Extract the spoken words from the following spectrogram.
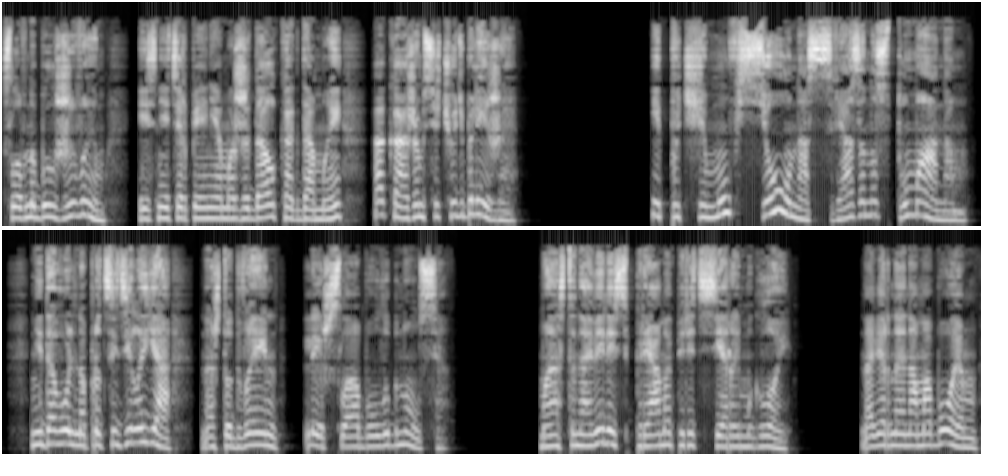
словно был живым, и с нетерпением ожидал, когда мы окажемся чуть ближе. «И почему все у нас связано с туманом?» — недовольно процедила я, на что Двейн лишь слабо улыбнулся. Мы остановились прямо перед серой мглой. Наверное, нам обоим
